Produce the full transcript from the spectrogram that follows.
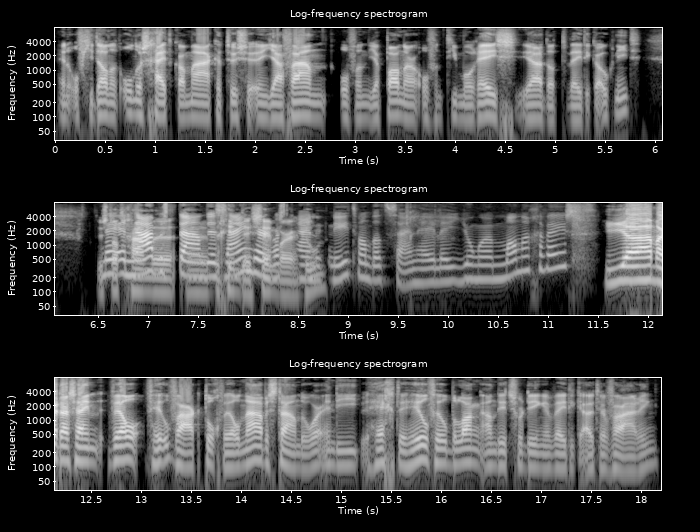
En of je dan het onderscheid kan maken tussen een Javaan of een Japanner of een Timorees, ja, dat weet ik ook niet. Dus nee, dat en gaan eh, nabestaanden begin zijn er december waarschijnlijk doen. niet, want dat zijn hele jonge mannen geweest. Ja, maar daar zijn wel heel vaak toch wel nabestaanden hoor. En die hechten heel veel belang aan dit soort dingen, weet ik uit ervaring.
